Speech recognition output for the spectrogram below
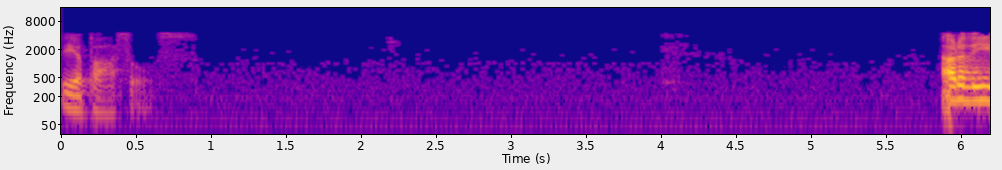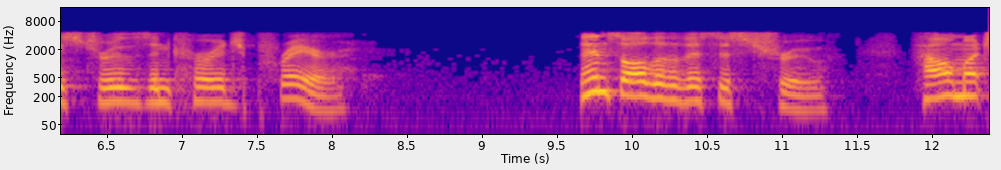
the apostles. How do these truths encourage prayer? Since all of this is true, how much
